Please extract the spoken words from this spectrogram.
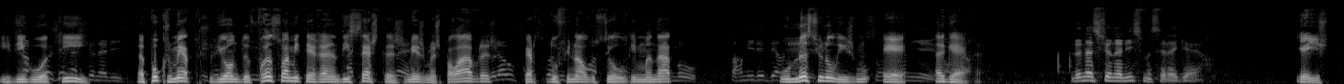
e digo aqui, a poucos metros de onde François Mitterrand disse estas mesmas palavras, perto do final do seu último mandato, o nacionalismo é a guerra. Le nationalisme, c'est la guerre. E é isto.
